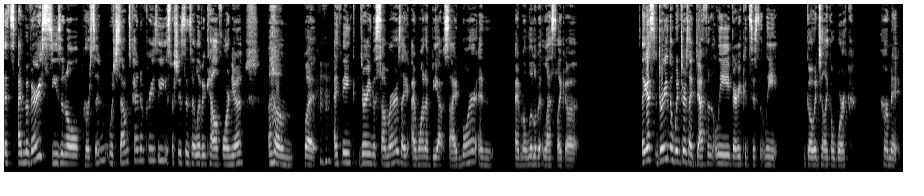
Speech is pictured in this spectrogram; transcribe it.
it's i'm a very seasonal person which sounds kind of crazy especially since i live in california. Um, but mm-hmm. i think during the summers i, I want to be outside more and i'm a little bit less like a i guess during the winters i definitely very consistently go into like a work hermit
